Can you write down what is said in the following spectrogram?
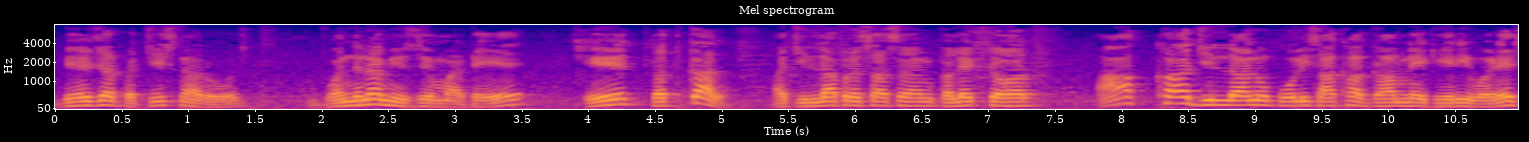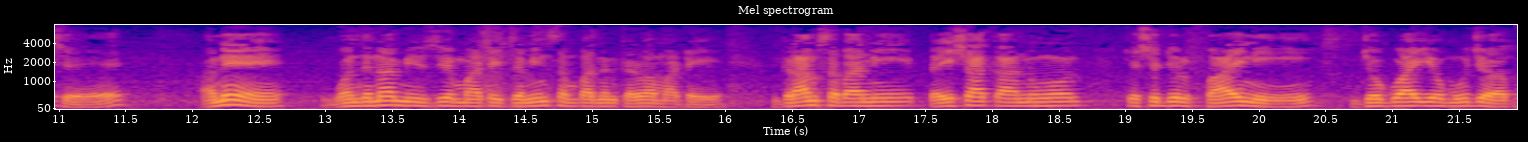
બે હજાર પચીસના રોજ વંદના મ્યુઝિયમ માટે એ તત્કાલ આ જિલ્લા પ્રશાસન, કલેક્ટર, આખા જિલ્લાનું પોલીસ આખા ગામને ઘેરી વળે છે અને વંદના મ્યુઝિયમ માટે જમીન સંપાદન કરવા માટે ગ્રામસભાની પૈસા કાનૂન કે શેડ્યુલ ફાઈવની જોગવાઈઓ મુજબ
